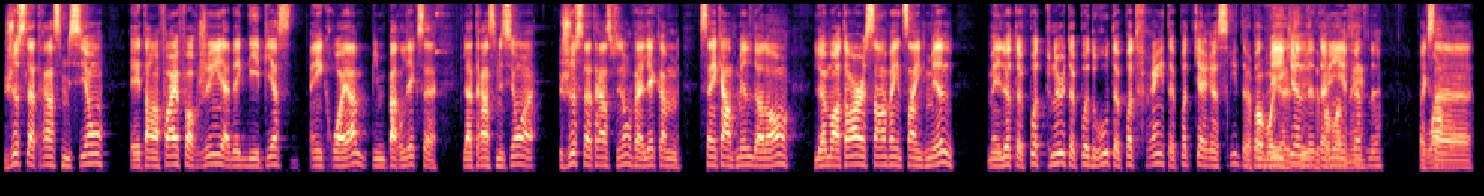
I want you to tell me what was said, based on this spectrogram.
juste la transmission est en fer forgé avec des pièces incroyables. Puis il me parlait que ça, la transmission, euh, juste la transmission valait comme 50 000 Le moteur, 125 000 Mais là, t'as pas de pneus, t'as pas de roues, t'as pas de frein, t'as pas de carrosserie, t'as pas, pas de véhicule, t'as rien fait. Là. Fait que Wow. ça.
